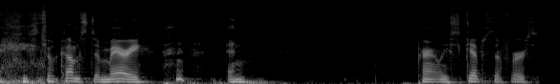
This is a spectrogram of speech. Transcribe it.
angel comes to Mary, and apparently skips the first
